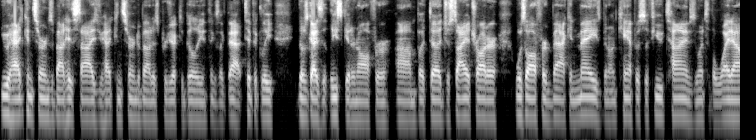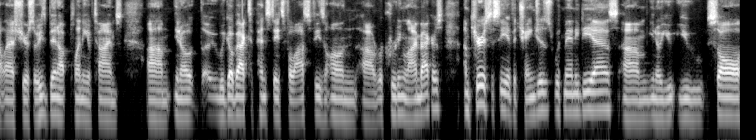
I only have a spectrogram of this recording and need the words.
you had concerns about his size, you had concerns about his projectability and things like that. Typically, those guys at least get an offer. Um, but uh, Josiah Trotter was offered back in May. He's been on campus a few times. He went to the Whiteout last year, so he's been up plenty of times. Um, you know, we go back to Penn State's philosophies on uh, recruiting linebackers. I'm curious to see if it changes with Manny Diaz. Um, you know, you you saw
